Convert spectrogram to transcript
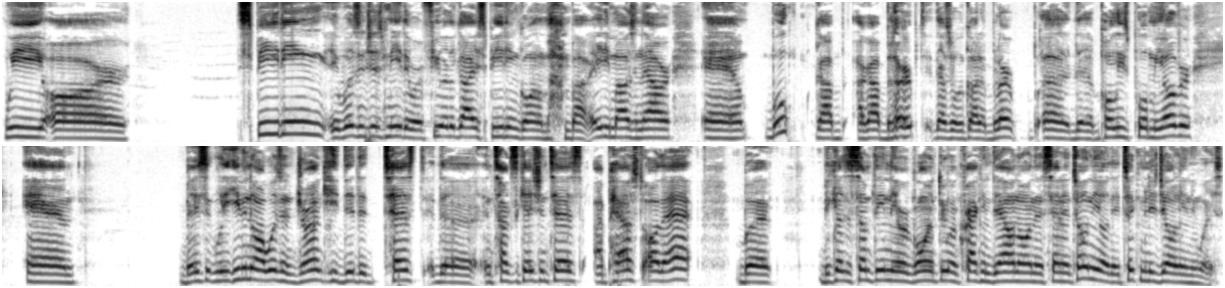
We are speeding. It wasn't just me. There were a few other guys speeding, going about 80 miles an hour, and boop, got I got blurped. That's what we call it, blurp. Uh, the police pulled me over, and basically, even though I wasn't drunk, he did the test, the intoxication test. I passed all that, but because of something they were going through and cracking down on in San Antonio, they took me to jail anyways.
